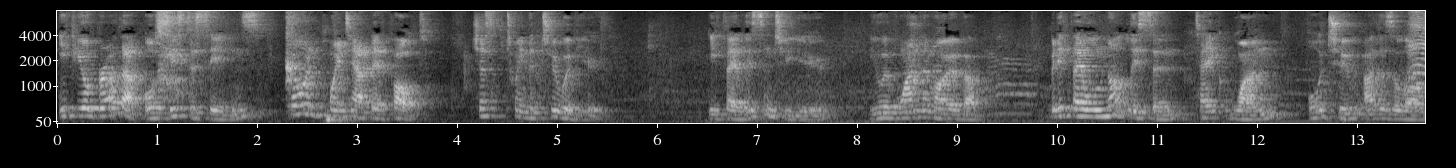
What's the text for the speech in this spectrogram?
If your brother or sister sins, go and point out their fault, just between the two of you. If they listen to you, you have won them over. But if they will not listen, take one or two others along,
